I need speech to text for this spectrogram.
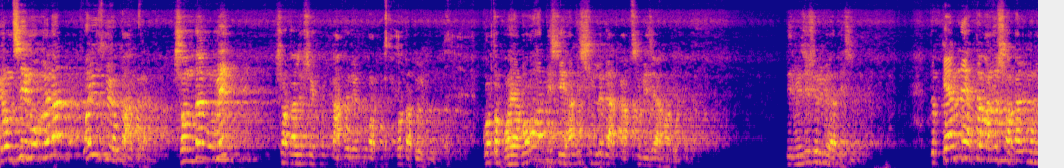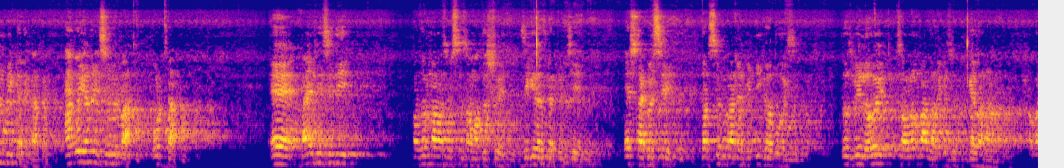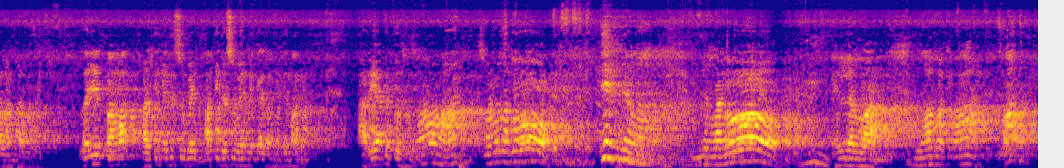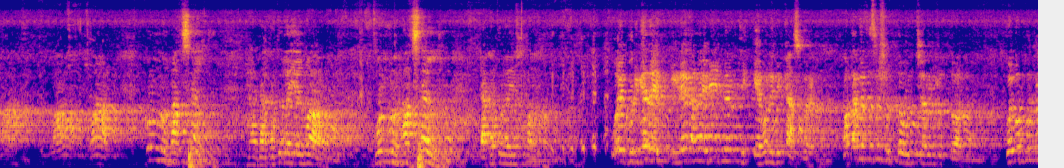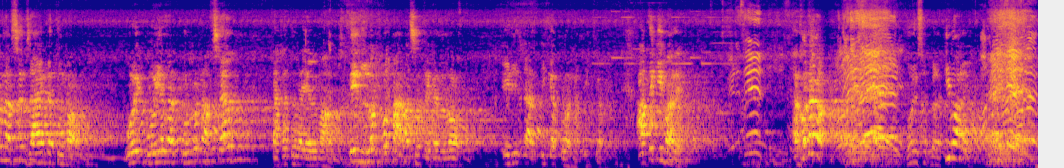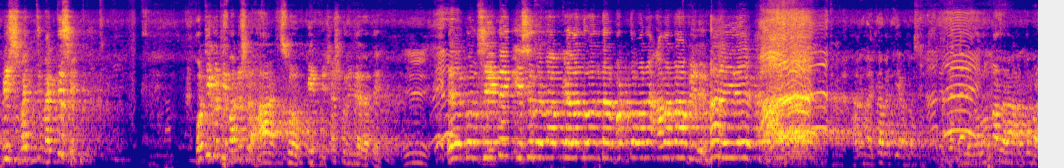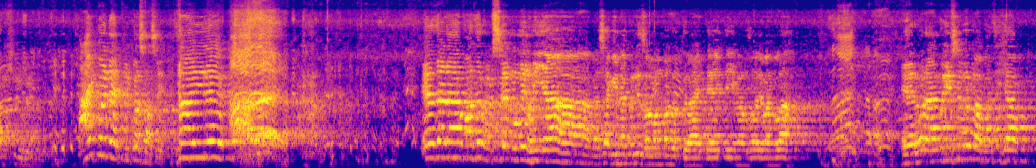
ইউমসি মুমিনা ওয়া কাফেরা। সন্ধ্যা মুমিন সকালে সে কাফের কথা তৈরি কত ভয়াবহ হাদিস সেই হাদিস শুনলে গা কাপ ছুটে যায় তিরমিজি শরীফের হাদিস। তো কেমনে একটা মানুষ সকালে মুমিন বিকালে কাফের? আগে হিসেবে বা ওঠা এ, বাইরে হিসেবে পড়ছে জামাতের সহিত, জিকির করছে চেষ্টা করছে দর্শক মিটিং হব হয়েছে তসবিল হই চলো বাজারে কিছু কেলা না সকাল আটটা বাজে যাই বাবা বালতির মধ্যে সুবে আতিটা সুবে কেলার মধ্যে মারে আর এতে তসবিল শোনো না গো ইন্নাল্লাহ গো ইল্লাল্লাহ আল্লাহু আকবার আল্লাহু আকবার কুল্লু নাফসাল হাদাকাতুল ইলমা কুল্লু নাফসাল বন্ধু হাসেল ডাকাতুল ইসমার ওই বুড়িগার ইরে গানা এডি ঠিক কেমন এডি কাজ করে না। কথা কইতেছে শুদ্ধ উচ্চারণ শুদ্ধ অর্থ। কইব কুল্লু নাফসেল জায়গাতুল মাউত ওই ওই আবার কুল্লু নাফসেল ডাকাতুল ইলমার তিন লক্ষ তার আছে থেকে দিল এডি তার টিকা পোলা ঠিক করে। আতে কি মারে? এখন ওই সব কি মারে? বিষ মাইতেছে? কোটি কোটি মানুষের হার্ট স্ট্রোক কিডনি শেষ করে দেয় রাতে এরকম সেইদিন ইসুফের বাপ গেল দোয়ানদার বর্তমানে আমার মা ফিরে নাই রে। আই কই নাই তুই কস আছে? নাই রে। এ যারা মাঝে মুমিন হইয়া বেচা কিনা করি জলম বাজার তো আইতে আইতে ইমান জয় বাংলা। এরপর আমি ইসুফের বাবাজি সাহেব রাত বার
